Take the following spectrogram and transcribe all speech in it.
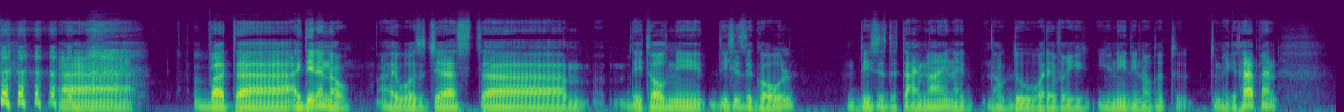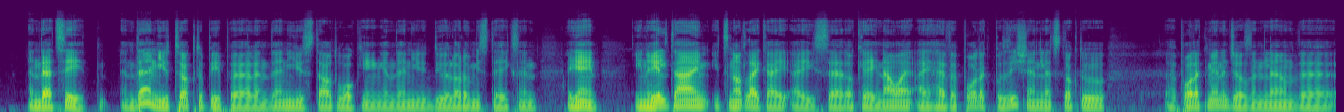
uh, but uh, I didn't know. I was just, um, they told me this is the goal, this is the timeline. I now do whatever you, you need in order to, to make it happen. And that's it. And then you talk to people and then you start walking, and then you do a lot of mistakes. And again, in real time, it's not like I, I said, okay, now I, I have a product position. Let's talk to uh, product managers and learn the,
